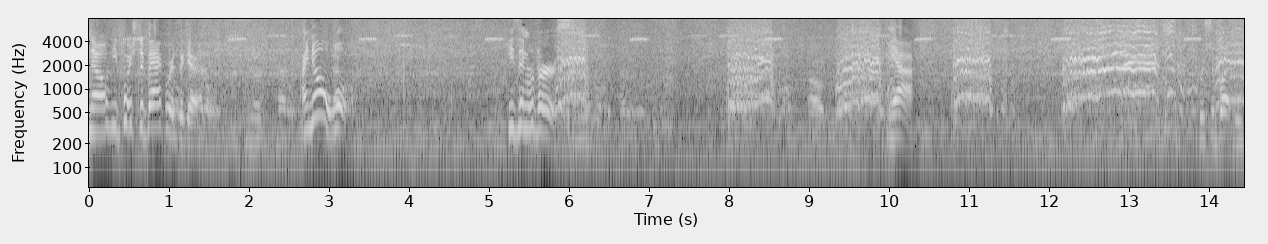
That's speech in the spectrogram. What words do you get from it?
No, he pushed it backwards again. I know. Well, he's in reverse. Oh, Yeah. push the button.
